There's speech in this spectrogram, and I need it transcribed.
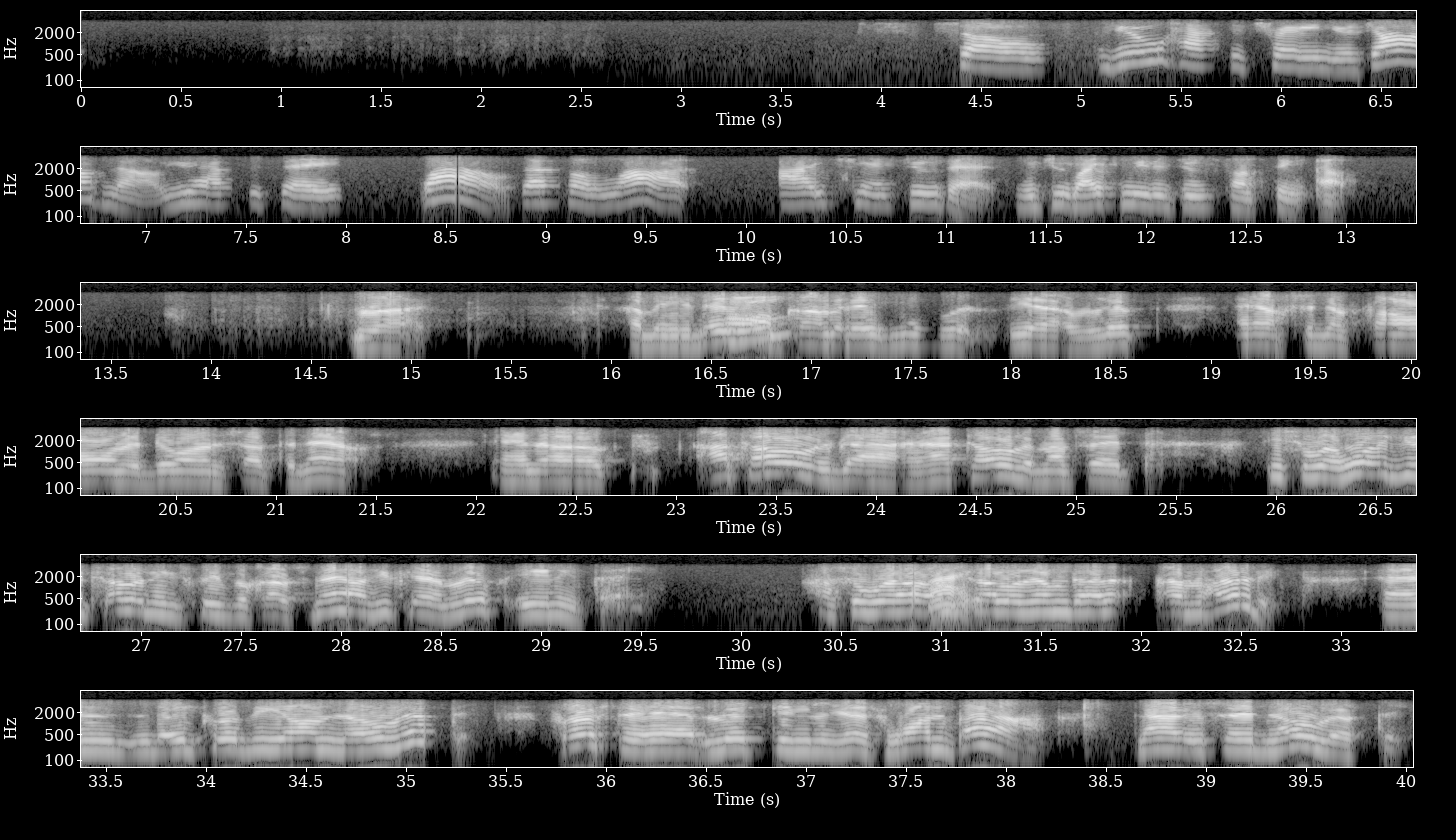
So you have to train your job now. You have to say, wow, that's a lot. I can't do that. Would you like me to do something else? Right. I mean, they Okay. won't accommodate me with yeah, lip answering the phone or doing something else. And uh I told the guy, I told him, I said, he said, well, what are you telling these people? Because now you can't lift anything. I said, well, Right. I'm telling them that I'm hurting. And they put me on no lifting. First they had lifting just one pound. Now they said no lifting.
